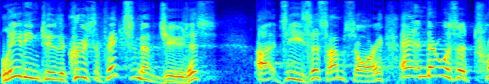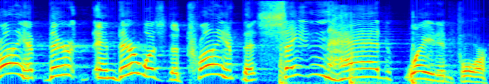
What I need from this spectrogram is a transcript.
leading to the crucifixion of Judas uh, Jesus, I'm sorry. And there was a triumph there, and there was the triumph that Satan had waited for.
